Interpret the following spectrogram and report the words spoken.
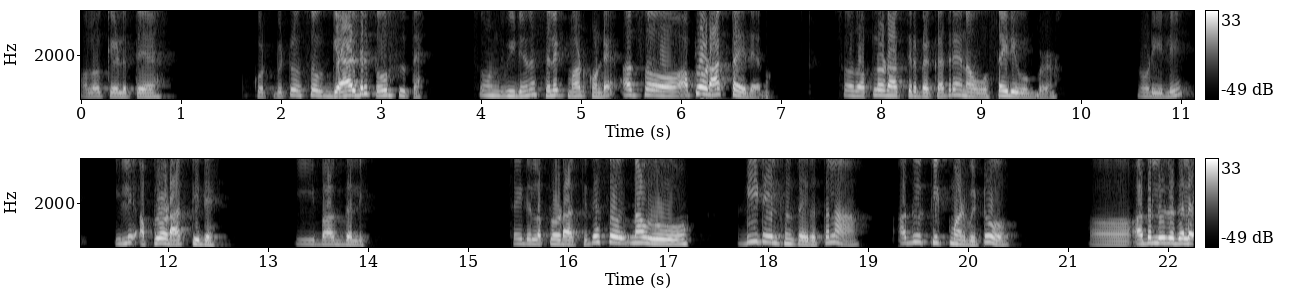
ಅಲೋ ಕೇಳುತ್ತೆ. ಕೊಟ್ಬಿಟ್ಟು ಸೊ ಗ್ಯಾಲರಿ ತೋರಿಸುತ್ತೆ. ಸೊ ಒಂದು ವಿಡಿಯೋನ ಸೆಲೆಕ್ಟ್ ಮಾಡಿಕೊಂಡೆ. ಅದು ಸೊ ಅಪ್ಲೋಡ್ ಆಗ್ತಾ ಇದೆ ಅದು. ಸೊ ಅದು ಅಪ್ಲೋಡ್ ಆಗ್ತಿರ್ಬೇಕಾದ್ರೆ ನಾವು ಸೈಡಿಗೆ ಹೋಗ್ಬಿಡೋಣ. ನೋಡಿ ಇಲ್ಲಿ ಇಲ್ಲಿ ಅಪ್ಲೋಡ್ ಆಗ್ತಿದೆ ಈ ಭಾಗದಲ್ಲಿ. ಸೈಡಲ್ಲಿ ಅಪ್ಲೋಡ್ ಆಗ್ತಿದೆ. ಸೊ ನಾವು ಡೀಟೇಲ್ಸ್ ಅಂತ ಇರುತ್ತಲ್ಲ, ಅದು ಕ್ಲಿಕ್ ಮಾಡಿಬಿಟ್ಟು ಅದರಲ್ಲಿರೋದೆಲ್ಲ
